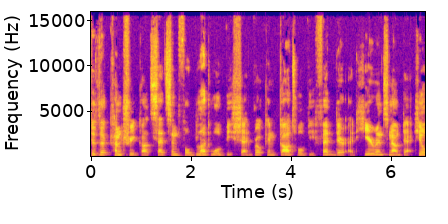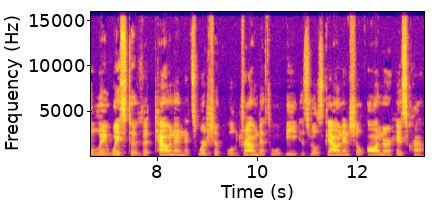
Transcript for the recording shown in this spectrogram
To the country, God said, sinful blood will be shed, broken gods will be fed, their adherents now dead. He'll lay waste to the town, and its worship will drown. Death will be Israel's gown, and she'll honor his crown.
